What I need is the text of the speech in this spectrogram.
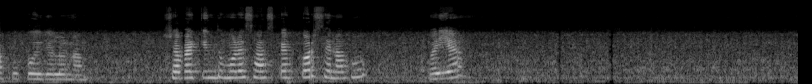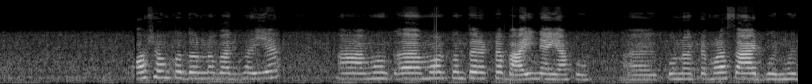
আপু কই গেল না? সবাই কিন্তু মোরে সাবস্ক্রাইব করছেন আপু। ভাইয়া? অসংখ্য ধন্যবাদ ভাইয়া। মোর কোন কিন্তু একটা ভাই নাই আপু। কোনো একটা, মোরা সাইড বোন, মুই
